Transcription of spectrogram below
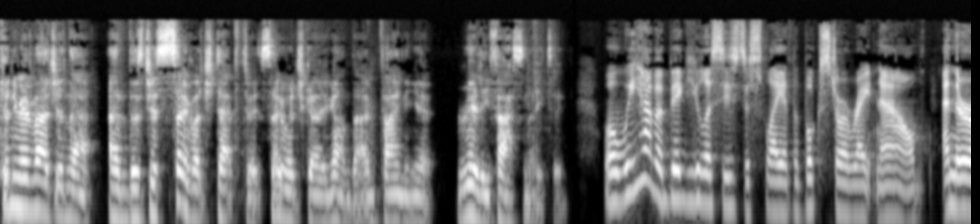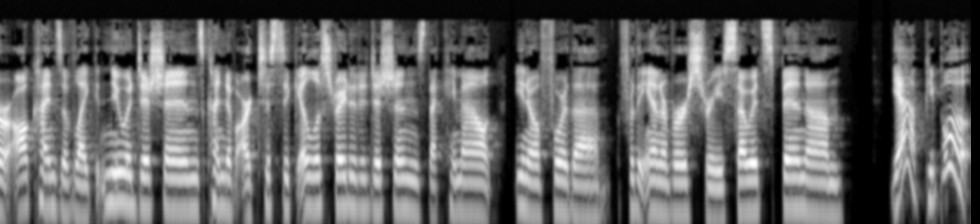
Can you imagine that? And there's just so much depth to it, so much going on that I'm finding it really fascinating. Well, we have a big Ulysses display at the bookstore right now, and there are all kinds of like new editions, kind of artistic illustrated editions that came out, you know, for the for the anniversary. So it's been um yeah, people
